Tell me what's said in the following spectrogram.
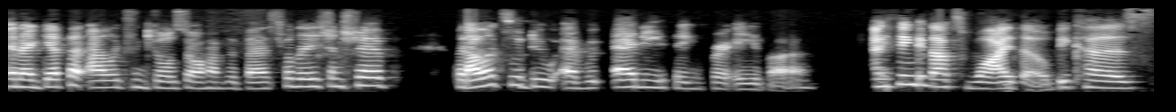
and I get that Alex and Jules don't have the best relationship, but Alex would do every anything for Ava. I think that's why though, because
